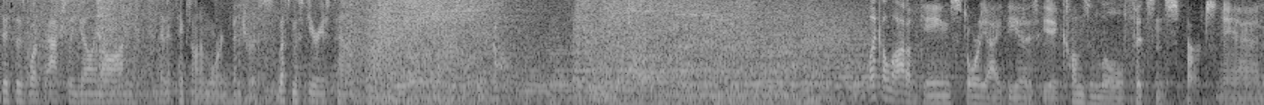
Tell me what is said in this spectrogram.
this is what's actually going on, then it takes on a more adventurous, less mysterious tone. Like a lot of game story ideas, it comes in little fits and spurts. And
